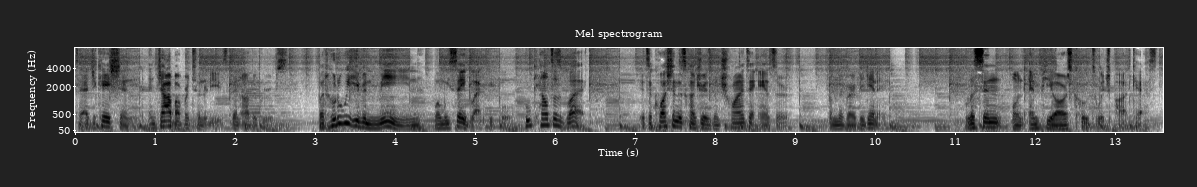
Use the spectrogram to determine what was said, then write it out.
to education, and job opportunities than other groups. But who do we even mean when we say black people? Who counts as black? It's a question this country has been trying to answer from the very beginning. Listen on NPR's Code Switch podcast.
